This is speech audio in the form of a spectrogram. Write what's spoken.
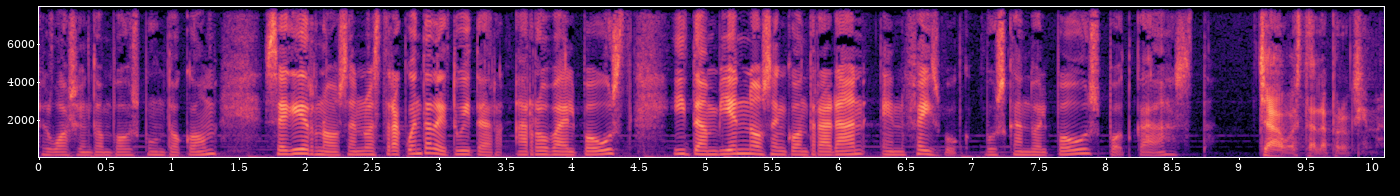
elwashingtonpost.com, seguirnos en nuestra cuenta de Twitter, arroba el post, y también nos encontrarán en Facebook, buscando el Post Podcast. Chao, hasta la próxima.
